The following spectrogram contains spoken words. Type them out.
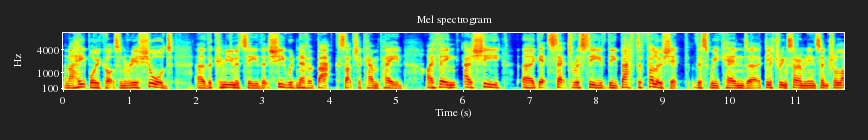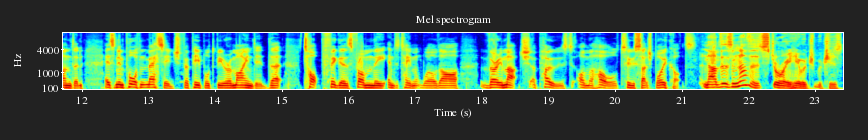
and I hate boycotts, and reassured uh, the community that she would never back such a campaign. I think as she uh, gets set to receive the BAFTA Fellowship this weekend, a glittering ceremony in central London. It's an important message for people to be reminded that top figures from the entertainment world are very much opposed, on the whole, to such boycotts. Now, there's another story here which, which has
